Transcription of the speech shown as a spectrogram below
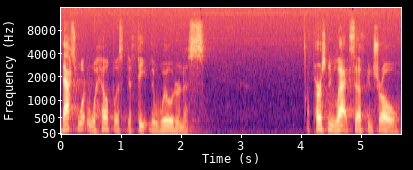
that's what will help us defeat the wilderness. A person who lacks self control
